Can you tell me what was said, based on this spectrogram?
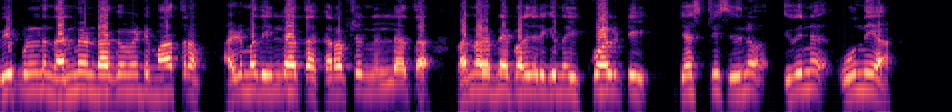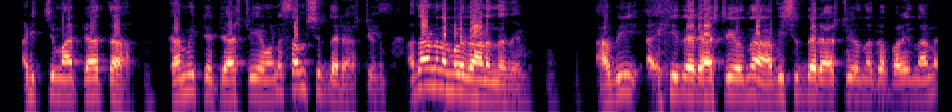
പീപ്പിളിന് നന്മ ഉണ്ടാക്കാൻ വേണ്ടി മാത്രം അഴിമതി ഇല്ലാത്ത കറപ്ഷൻ ഇല്ലാത്ത ഭരണഘടനയെ പറഞ്ഞിരിക്കുന്ന ഇക്വാലിറ്റി ജസ്റ്റിസ് ഇതിന് ഇതിന് ഊന്നിയ അടിച്ചു മാറ്റാത്ത കമ്മിറ്റഡ് രാഷ്ട്രീയമാണ് സംശുദ്ധ രാഷ്ട്രീയം. അതാണ് നമ്മൾ കാണുന്നത്. ഉം, ഉം. അവിഹിത രാഷ്ട്രീയം അവിശുദ്ധ രാഷ്ട്രീയം എന്നൊക്കെ പറയുന്നതാണ്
